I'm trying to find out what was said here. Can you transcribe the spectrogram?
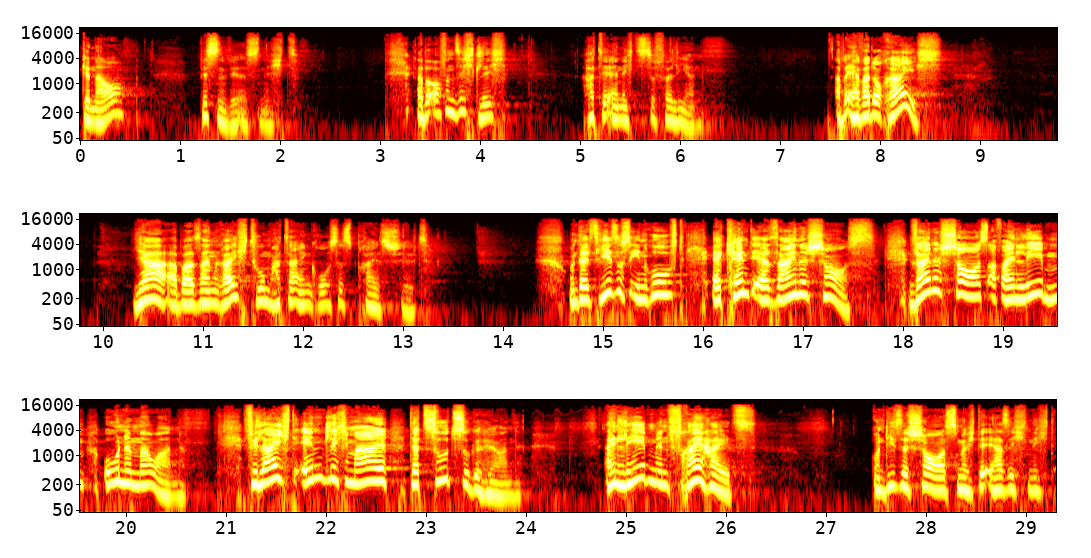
Genau wissen wir es nicht. Aber offensichtlich hatte er nichts zu verlieren. Aber er war doch reich. Ja, aber sein Reichtum hatte ein großes Preisschild. Und als Jesus ihn ruft, erkennt er seine Chance. Seine Chance auf ein Leben ohne Mauern. Vielleicht endlich mal dazuzugehören. Ein Leben in Freiheit. Und diese Chance möchte er sich nicht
